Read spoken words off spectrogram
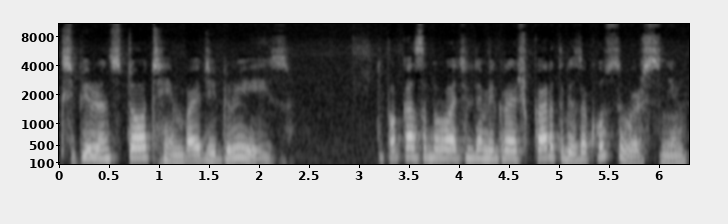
Experience taught him by degrees. что пока с обывателем играешь в карты или закусываешь с ним,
